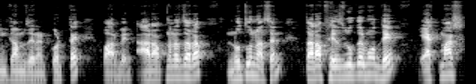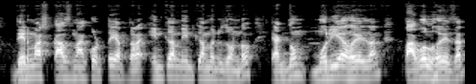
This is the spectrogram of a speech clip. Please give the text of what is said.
ইনকাম জেনারেট করতে পারবেন। আর আপনারা যারা নতুন আছেন, তারা ফেসবুকের মধ্যে এক মাস, দেড় মাস কাজ না করতেই আপনারা ইনকাম ইনকামের জন্য একদম মরিয়া হয়ে যান, পাগল হয়ে যান।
